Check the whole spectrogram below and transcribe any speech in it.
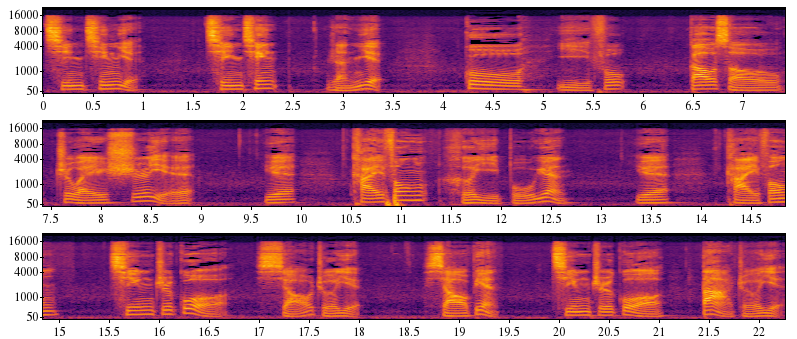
亲亲也，亲亲，仁也。故以夫高叟之为师也。曰：凯风。何以不怨？曰：凯风，轻之过小者也；小便，轻之过大者也。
